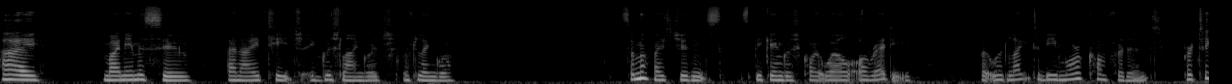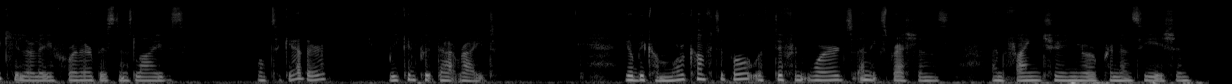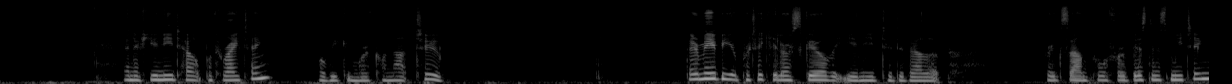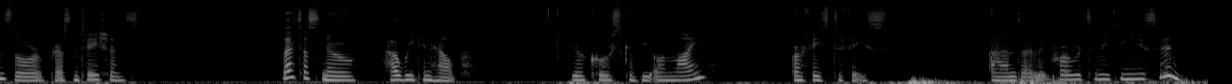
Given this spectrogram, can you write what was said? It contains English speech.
Hi, my name is Sue and I teach English language with Lingua. Some of my students speak English quite well already, but would like to be more confident, particularly for their business lives. Well, together, we can put that right. You'll become more comfortable with different words and expressions and fine tune your pronunciation. And if you need help with writing, well, we can work on that too. There may be a particular skill that you need to develop, for example, for business meetings or presentations. Let us know how we can help. Your course can be online or face-to-face. -face. And I look forward to meeting you soon.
